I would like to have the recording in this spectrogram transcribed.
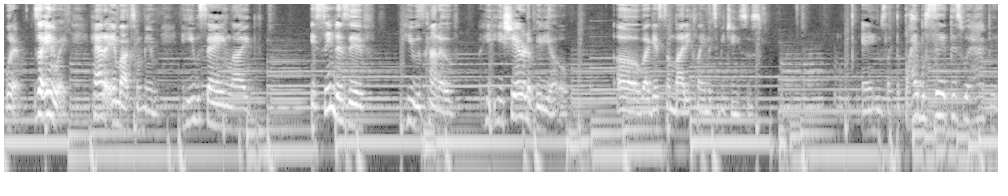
whatever. So anyway, had an inbox from him. He was saying like it seemed as if he was kind of he, he shared a video of I guess somebody claiming to be Jesus. And he was like, the Bible said this would happen.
